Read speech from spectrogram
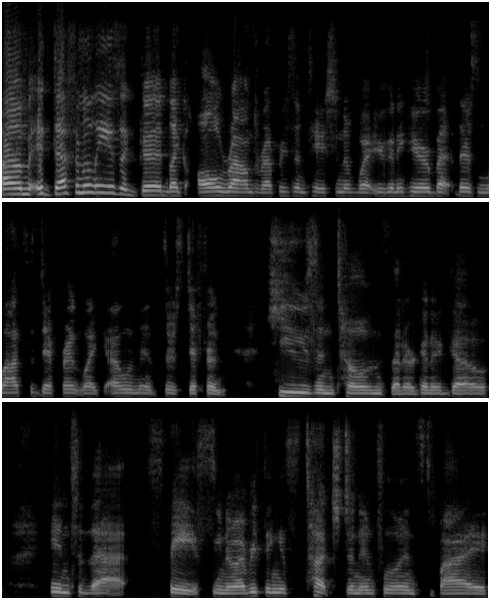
Um it definitely is a good like all-round representation of what you're going to hear but there's lots of different like elements there's different hues and tones that are going to go into that space you know everything is touched and influenced by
